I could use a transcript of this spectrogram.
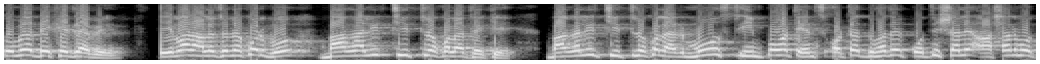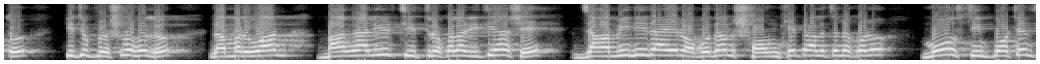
তোমরা দেখে যাবে। এবার আলোচনা করব বাঙালির চিত্রকলা থেকে। বাঙালির চিত্রকলার মোস্ট ইম্পর্টেন্স অর্থাৎ দু হাজার পঁচিশ সালে আসার মতো কিছু প্রশ্ন হলো নাম্বার ওয়ান বাঙালির চিত্রকলার ইতিহাসে যামিনী রায়ের অবদান সংক্ষেপে আলোচনা করো। মোস্ট ইম্পর্টেন্স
